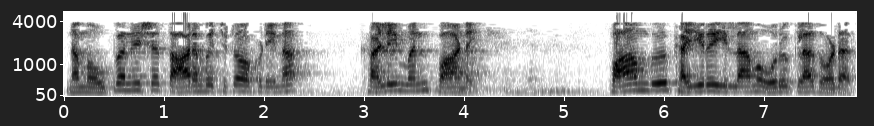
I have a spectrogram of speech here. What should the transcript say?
நம்ம உபனிஷத் ஆரம்பிச்சிட்டோம் அப்படின்னா களிமண் பானை. பாம்பு கயிறு இல்லாம ஒரு கிளாஸ் ஓடாது.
